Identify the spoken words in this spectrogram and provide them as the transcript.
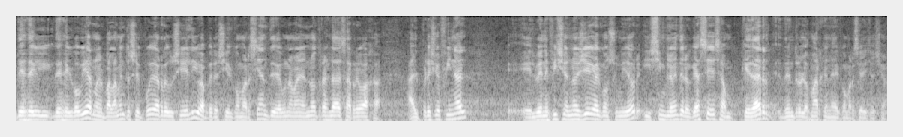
desde, el, desde el gobierno, el Parlamento se puede reducir el IVA, pero si el comerciante de alguna manera no traslada esa rebaja al precio final, eh, el beneficio no llega al consumidor y simplemente lo que hace es quedar dentro de los márgenes de comercialización.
